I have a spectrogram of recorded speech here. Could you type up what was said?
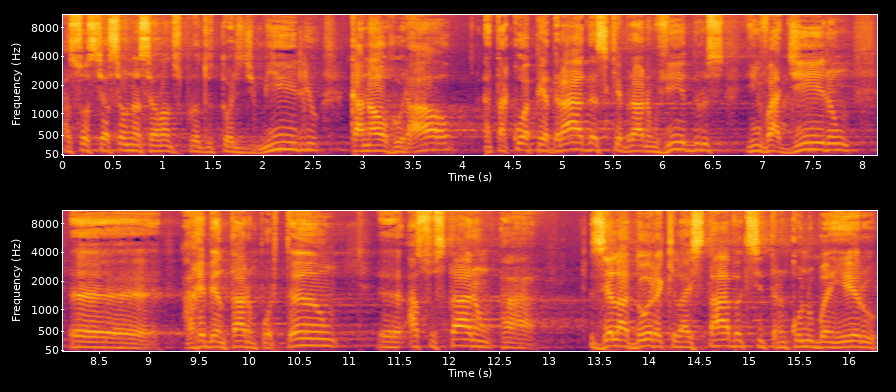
Associação Nacional dos Produtores de Milho, Canal Rural, atacou a pedradas, quebraram vidros, invadiram, eh, arrebentaram portão, eh, assustaram a zeladora que lá estava, que se trancou no banheiro,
